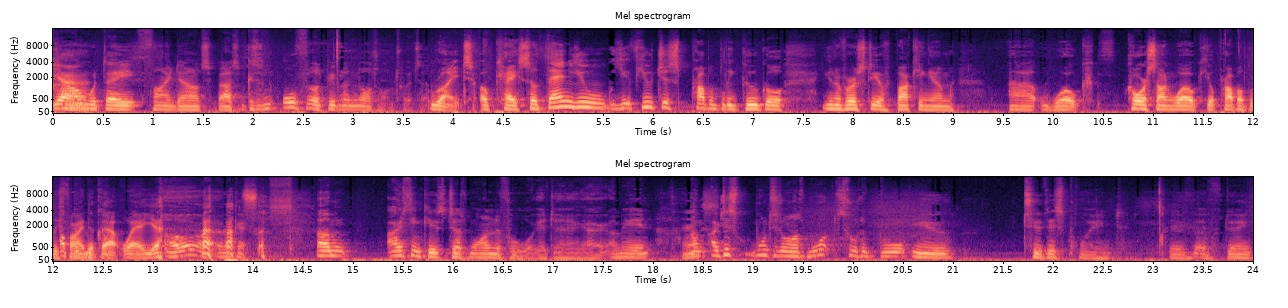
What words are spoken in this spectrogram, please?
Yeah. How would they find out about it? Because an awful lot of people are not on Twitter. Right. Okay. So then you, if you just probably Google University of Buckingham uh, woke course on woke, you'll probably I'll find it that way. Yeah. Oh, right, okay. so. um, I think it's just wonderful what you're doing. I, I mean, um, I just wanted to ask, what sort of brought you to this point of, of doing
